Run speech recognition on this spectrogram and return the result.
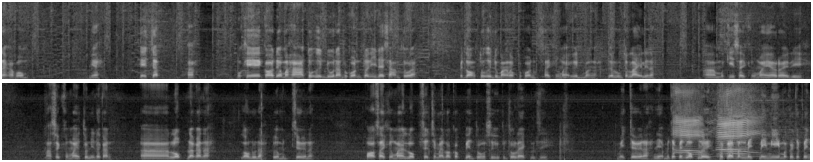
นะครับผมไงเทจัดอะโอเค ก็เดี๋ยวมาหาตัวอื่นดูนะทุกคน ตอนนี้ได้ 3 ตัวแล้ว ไปลองตัวอื่นดูบ้างนะทุกคนใส่เครื่องหมายอื่นบ้างนะเดี๋ยวลุงจะไล่เลยนะอ่าเมื่อกี้ใส่เครื่องหมายอะไรดีอ่าใส่เครื่องหมายตัวนี้แล้วกันอ่าลบแล้วกันนะลองดูนะเผื่อมันเจอนะพอใส่เครื่องหมายลบเสร็จใช่ไหมเราก็เปลี่ยนตัวหนังสือเป็นตัวแรกดูสิไม่เจอนะเนี่ยมันจะเป็นลบเลย ถ้าเกิดมันไม่ไม่มีมันก็จะเป็น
